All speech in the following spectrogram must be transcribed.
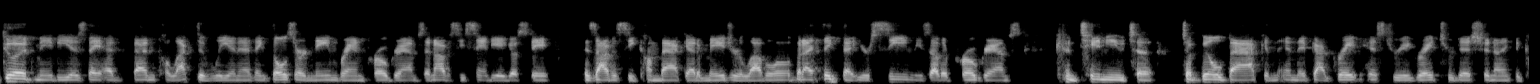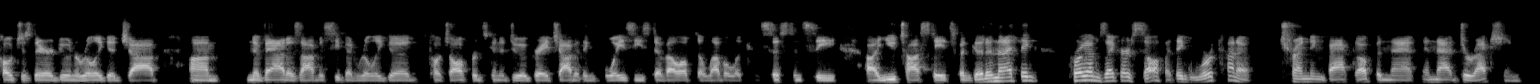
good maybe as they had been collectively. And I think those are name brand programs. And obviously San Diego State has obviously come back at a major level. But I think that you're seeing these other programs continue to to build back and, and they've got great history, great tradition. I think the coaches there are doing a really good job. Um, Nevada's obviously been really good. Coach Alford's going to do a great job. I think Boise's developed a level of consistency. Uh, Utah State's been good. And then I think programs like ourselves, I think we're kind of trending back up in that in that direction.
